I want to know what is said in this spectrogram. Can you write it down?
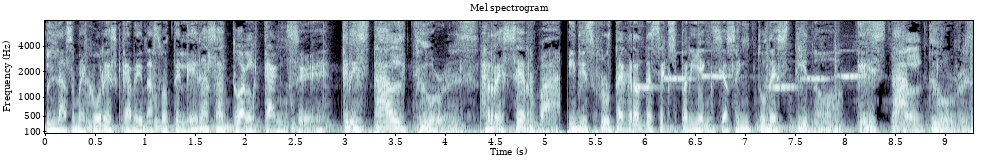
Las mejores cadenas hoteleras a tu alcance. Cristal Tours. Reserva y disfruta grandes experiencias en tu destino. Cristal Tours.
